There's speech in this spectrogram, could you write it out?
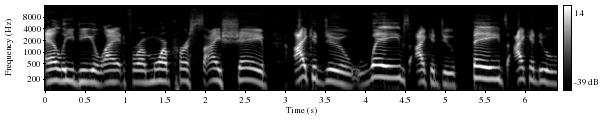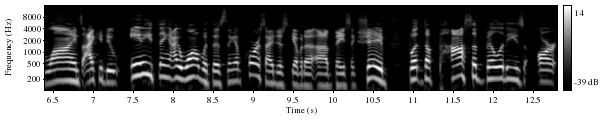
LED light for a more precise shave. I could do waves, I could do fades, I could do lines, I could do anything I want with this thing. Of course, I just give it a, a basic shave, but the possibilities are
